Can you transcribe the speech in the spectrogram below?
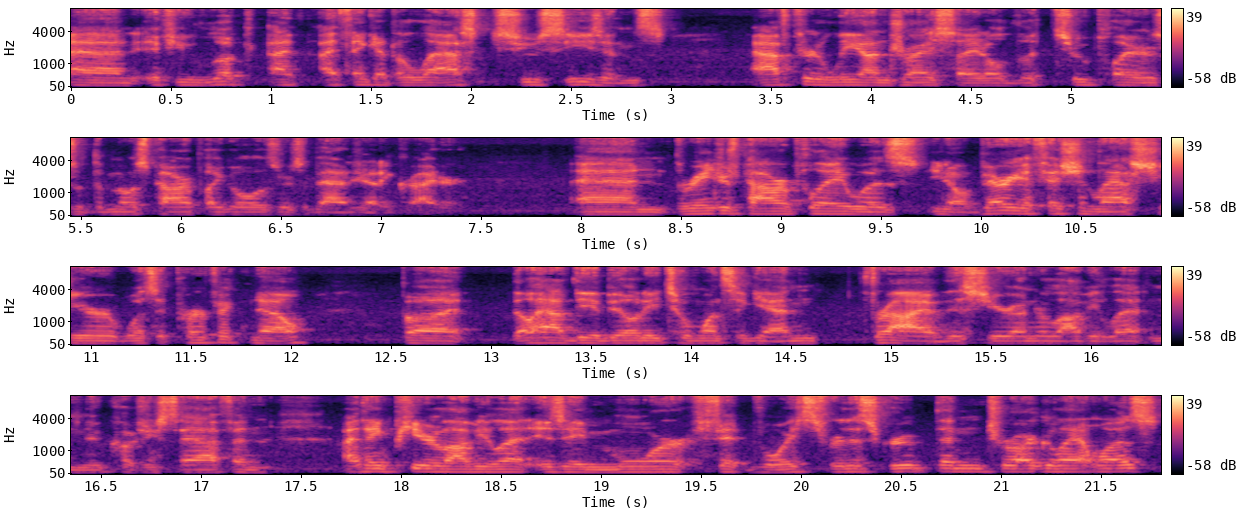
And if you look, at, I think at the last two seasons, after Leon Draisaitl, the two players with the most power play goals were Zibanejad and Kreider. And the Rangers' power play was, you know, very efficient last year. Was it perfect? No, but they'll have the ability to once again thrive this year under Laviolette and the new coaching staff. And I think Peter Laviolette is a more fit voice for this group than Gerard Gallant was.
